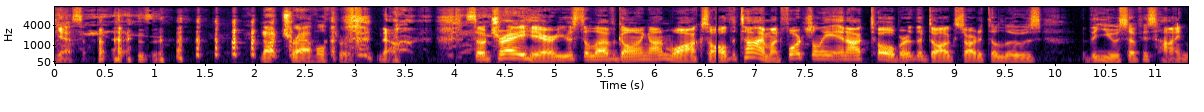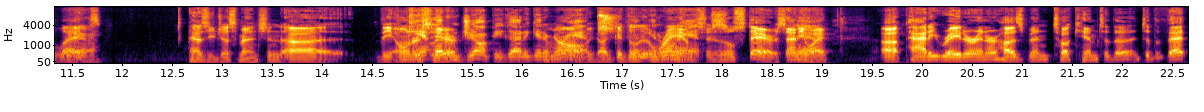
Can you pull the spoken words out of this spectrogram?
yes. not travel through. no. So Trey here used to love going on walks all the time. Unfortunately, in October, the dog started to lose the use of his hind legs. As you just mentioned, uh, the owners Can't let here him jump. You got to get him. no, ramps. you gotta get the little ramps, and little stairs. Anyway, uh, Patty Rader and her husband took him to the to the vet.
